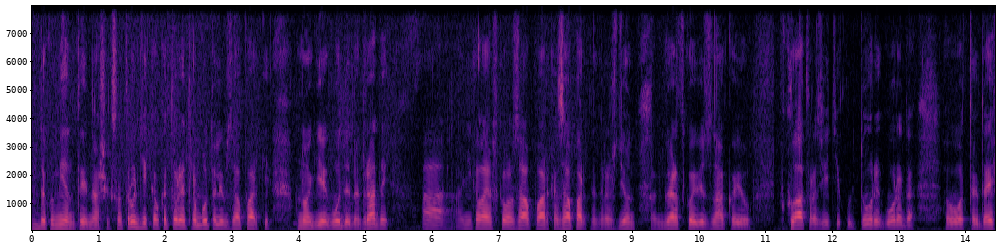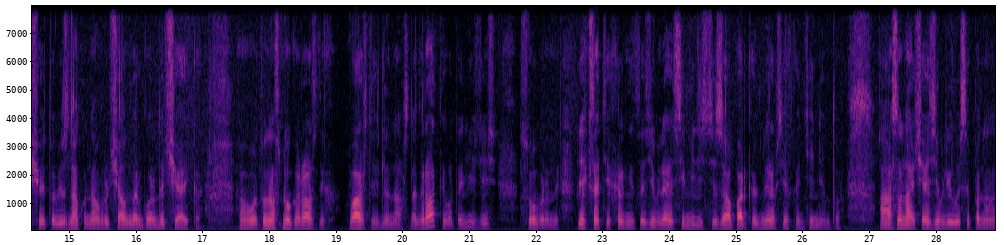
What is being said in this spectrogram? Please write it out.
документы наших сотрудников, которые отработали в зоопарке многие годы, награды Николаевского зоопарка. Зоопарк награжден городской відзнакою вклад в развитие культуры города. Вот. Тогда еще эту відзнаку нам вручал мэр города Чайка. Вот. У нас много разных важных для нас наград, и вот они здесь собраны. Здесь, кстати, хранится земля из 70 зоопарков мира всех континентов. А основная часть земли высыпана на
